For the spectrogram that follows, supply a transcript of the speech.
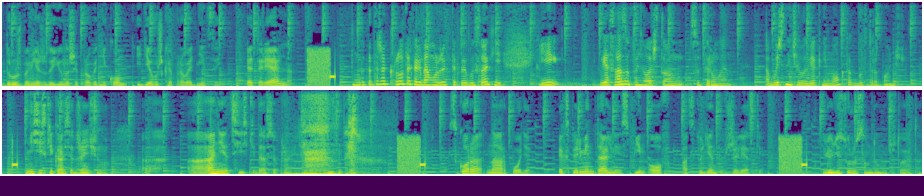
Дружба между юношей-проводником и девушкой-проводницей. Это реально? Ну так это же круто, когда мужик такой высокий. И я сразу поняла, что он супермен. Обычный человек не мог так быстро кончить. Не сиськи красят женщину. А, а нет, сиськи, да, все правильно. Скоро на Арподе. Экспериментальный спин-офф от студентов железки. Люди с ужасом думают, что это.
